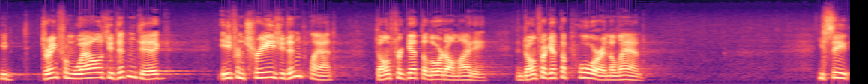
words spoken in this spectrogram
you drink from wells you didn't dig, eat from trees you didn't plant, don't forget the Lord Almighty, and don't forget the poor in the land. You see,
